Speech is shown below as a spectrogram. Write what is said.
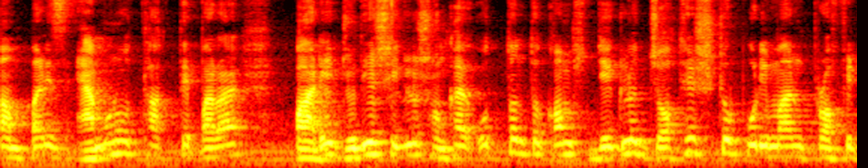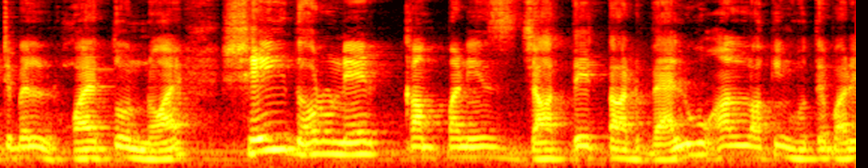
কোম্পানিজ এমনও থাকতে পারা পারে, যদিও সেগুলো সংখ্যায় অত্যন্ত কম, যেগুলো যথেষ্ট পরিমাণ প্রফিটেবল হয়তো নয়, সেই ধরনের কোম্পানিজ যাতে তার ভ্যালু আনলকিং হতে পারে,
